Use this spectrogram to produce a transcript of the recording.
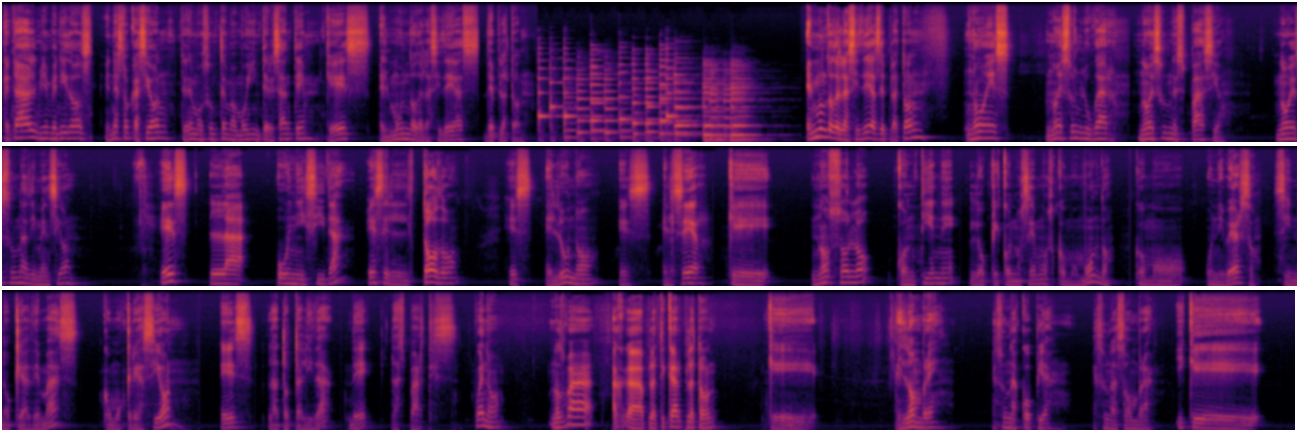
¿Qué tal? Bienvenidos. En esta ocasión tenemos un tema muy interesante que es el mundo de las ideas de Platón. El mundo de las ideas de Platón no es, no es un lugar, no es un espacio, no es una dimensión. Es la unicidad, es el todo, es el uno, es el ser que no solo contiene lo que conocemos como mundo, como universo, sino que además como creación es la totalidad de las partes. Bueno, nos va a, a platicar Platón que el hombre es una copia, es una sombra y que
